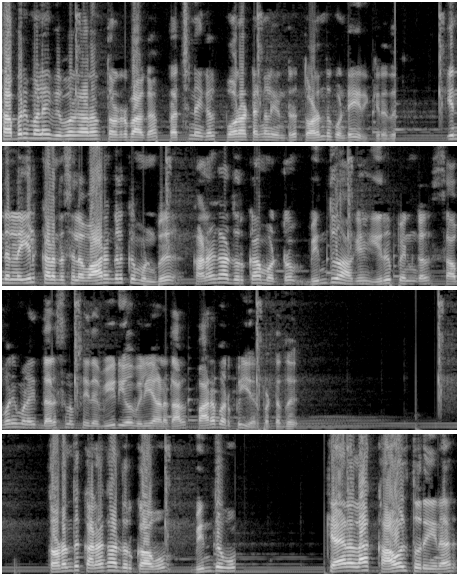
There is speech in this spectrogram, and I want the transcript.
சபரிமலை விவகாரம் தொடர்பாக பிரச்சனைகள் போராட்டங்கள் என்று தொடர்ந்து கொண்டே இருக்கிறது. இந்த நிலையில் கடந்த சில வாரங்களுக்கு முன்பு கனகா துர்கா மற்றும் பிந்து ஆகிய இரு பெண்கள் சபரிமலை தரிசனம் செய்த வீடியோ வெளியானதால் பரபரப்பு ஏற்பட்டது. தொடர்ந்து கனகாதுர்காவும் பிந்துவும் கேரளா காவல்துறையினர்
